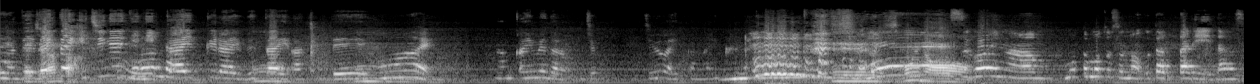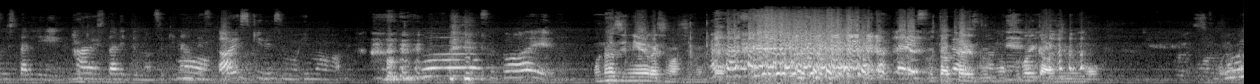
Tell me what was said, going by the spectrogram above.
るので、うんだいたい1年に2回くらい舞台あって、うん。はい。何回目だろう？10, 10はいかないくらい、えー、すごいな。すごいな。もともとその歌ったりダンスしたり演はい技したりっていうのは好きなんですか、大好きですもん今は。わーすごい同じ匂いがします自分と 歌ったりするだもんねもうすごいから自分も。すごい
